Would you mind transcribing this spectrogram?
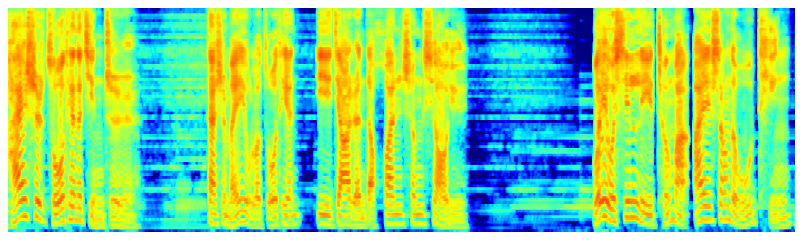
还是昨天的景致，但是没有了昨天一家人的欢声笑语，唯有心里盛满哀伤的吴婷，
